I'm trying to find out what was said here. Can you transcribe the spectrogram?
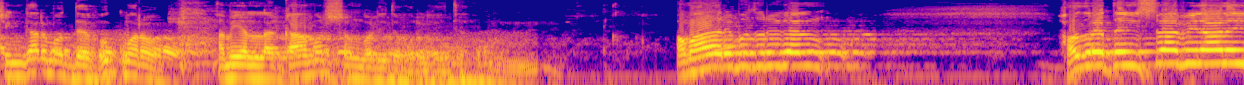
সিঙ্গার মধ্যে হুক মারো আমি আল্লাহ কামর সংগঠিত করে লইতাম আমার বুজুর্গ হজরত ইসরাফিল আলাই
